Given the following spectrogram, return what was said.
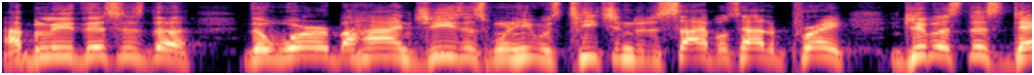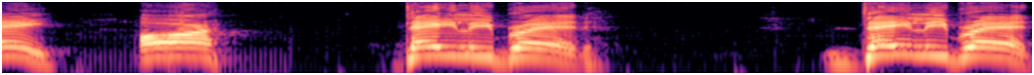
I believe this is the, the word behind Jesus when he was teaching the disciples how to pray. Give us this day our daily bread. Daily bread.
